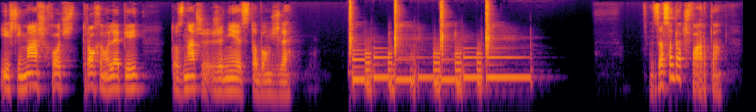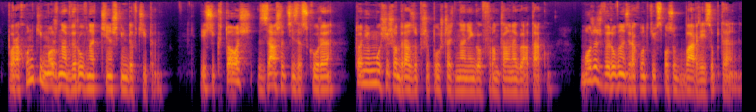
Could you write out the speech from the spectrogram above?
Jeśli masz choć trochę lepiej, to znaczy, że nie jest z tobą źle. Zasada czwarta. Porachunki można wyrównać ciężkim dowcipem. Jeśli ktoś zaszedł ci za skórę, to nie musisz od razu przypuszczać na niego frontalnego ataku. Możesz wyrównać rachunki w sposób bardziej subtelny.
